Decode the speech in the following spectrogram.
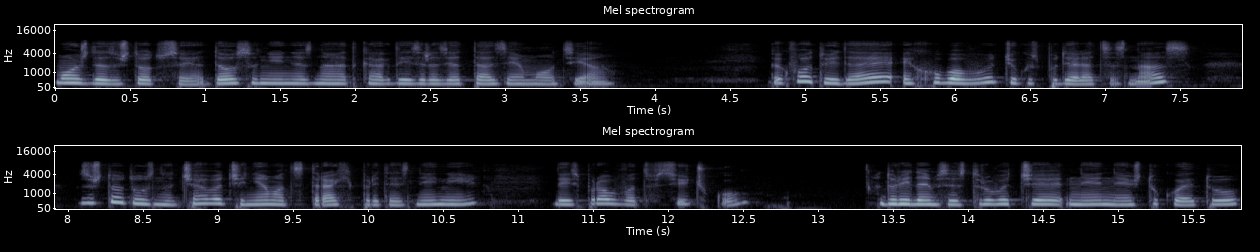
Може да е защото са ядосани и не знаят как да изразят тази емоция. Каквото и да е, е хубаво, че го споделят с нас защото означава, че нямат страх и притеснение да изпробват всичко, дори да им се струва, че не е нещо, което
